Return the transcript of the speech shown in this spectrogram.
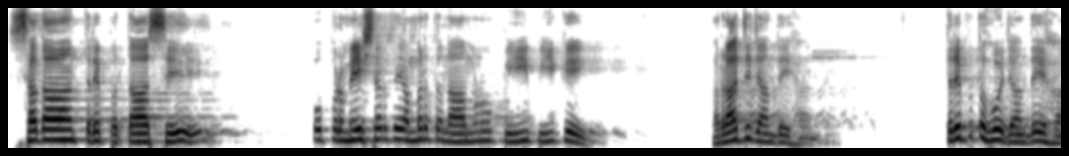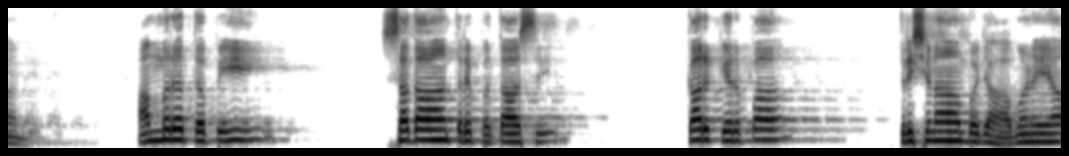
ਸਦਾ ਤ੍ਰਿਪਤਾਸੇ ਉਹ ਪਰਮੇਸ਼ਰ ਦੇ ਅੰਮ੍ਰਿਤ ਨਾਮ ਨੂੰ ਪੀ ਪੀ ਕੇ ਰੱਜ ਜਾਂਦੇ ਹਨ, ਤ੍ਰਿਪਤ ਹੋ ਜਾਂਦੇ ਹਨ। ਅੰਮ੍ਰਿਤ ਪੀ, ਸਦਾ ਤ੍ਰਿਪਤਾ ਸੇ, ਕਰ ਕਿਰਪਾ ਤ੍ਰਿਸ਼ਨਾ ਬੁਝਾਵਣਿਆ।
